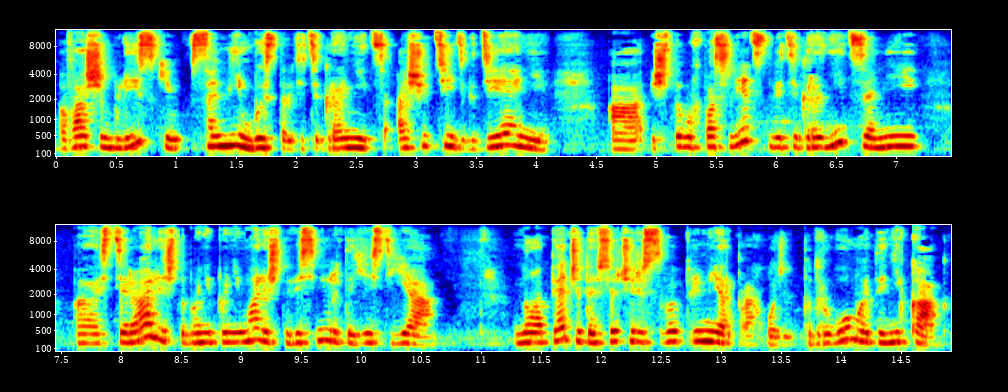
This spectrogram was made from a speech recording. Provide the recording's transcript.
вашим близким самим выстроить эти границы, ощутить, где они, а, и чтобы впоследствии эти границы, они а, стирали, чтобы они понимали, что весь мир — это есть я. Но опять же, это все через свой пример проходит, по-другому это никак.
